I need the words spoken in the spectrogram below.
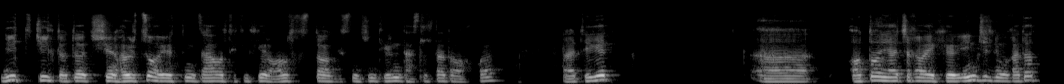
нийт жилд одоо жишээ нь 200 оюутан заавал тэтгэлгээр оруулах хэрэгтэй гэсэн чинь тэр нь тасалдаад байгаа байхгүй? А тэгээд а одоо яаж байгаа вэ гэхээр энэ жил нөгөө гадаад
